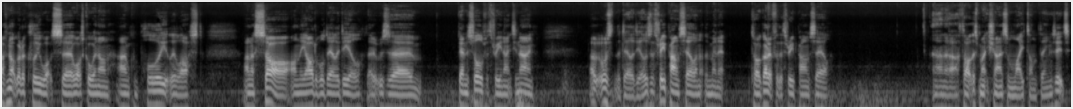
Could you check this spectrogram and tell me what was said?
I've not got a clue what's uh, what's going on. I'm completely lost. And I saw on the Audible Daily Deal that it was um, getting sold for three ninety nine. Oh, it wasn't the daily deal. It was a three pound sale on at the minute, so I got it for the three pound sale. And uh, I thought this might shine some light on things. It's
